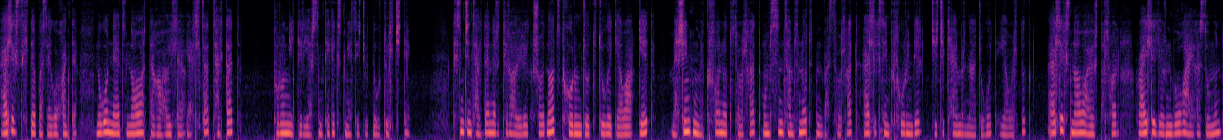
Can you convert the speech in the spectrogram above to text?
Алекс ихтэй бас айгуу ухаантай. Нөгөө найз Новатайгаа хоёлаа ярилцаад цагтаад түрүүний тэр ярьсан текст мессежүүдэд үзүүлчихдээ. Тэгсэн чинь цагдаа нар тэр хоёрыг шууд нууц төхөөрөмжүүд зүгээд яваа гэд машинд нь микрофонууд суулгаад өмсөн цамцнуудад нь бас суулгаад Алексийн түлхүүрэн дээр жижиг камер нааж өгөөд явуулдаг. Алекс Нова хоёрт болохоор Райлиг ер нь бууга хайхаас өмнө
